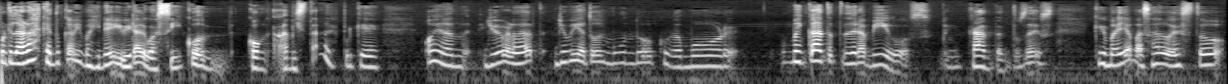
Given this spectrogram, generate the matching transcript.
porque la verdad es que nunca me imaginé vivir algo así con, con amistades, porque, oigan, yo de verdad, yo veía a todo el mundo con amor, me encanta tener amigos, me encanta. Entonces, que me haya pasado esto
